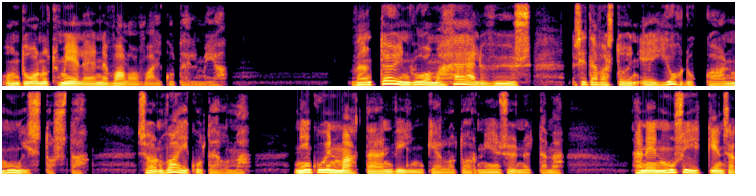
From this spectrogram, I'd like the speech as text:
on tuonut mieleenne valovaikutelmia. Vään töin luoma häälyvyys sitä vastoin ei johdukaan muistosta. Se on vaikutelma, niin kuin Martin Vin kellotornien synnyttämä. Hänen musiikkinsa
